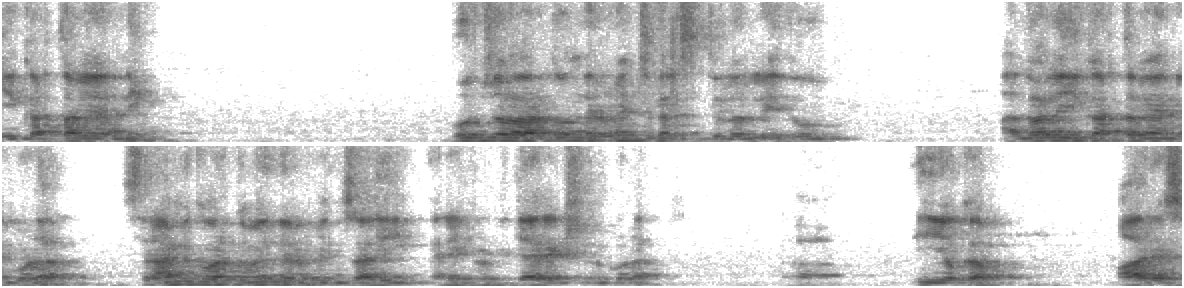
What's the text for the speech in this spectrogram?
ఈ కర్తవ్యాన్ని బూర్జువా వర్గం నిర్వహించగల స్థితిలో లేదు. అందువల్ల ఈ కర్తవ్యాన్ని కూడా శ్రామిక వర్గమే నిర్వహించాలి అనేటువంటి డైరెక్షన్ కూడా ఈ యొక్క ఆర్ఎస్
